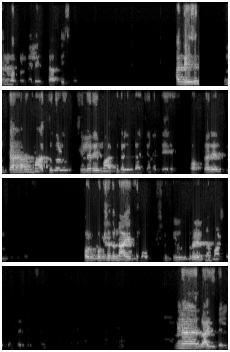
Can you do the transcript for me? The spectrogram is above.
ಹೆಣ್ಮಕ್ಳ ಮೇಲೆ ಇಂತಹ ದೇಶ ಆ ದೇಶದ ಇಂತಹ ಮಾತುಗಳು, ಚಿಲ್ಲರೆ ಮಾತುಗಳಿಂದ ಜನತೆ ಹೋಗ್ತಾರೆ ಅಂತ ತಿಳ್ಕೊಂಡಿದ್ದಾರೆ. ಅವ್ರ ಪಕ್ಷದ ನಾಯಕನ ಒಪ್ಪಿಸ್ಲಿಕ್ಕೆ ಪ್ರಯತ್ನ ಮಾಡ್ತಕ್ಕಂಥ ಇನ್ನ ರಾಜ್ಯದಲ್ಲಿ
